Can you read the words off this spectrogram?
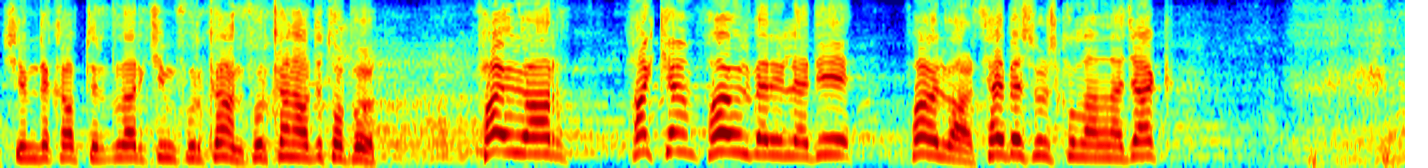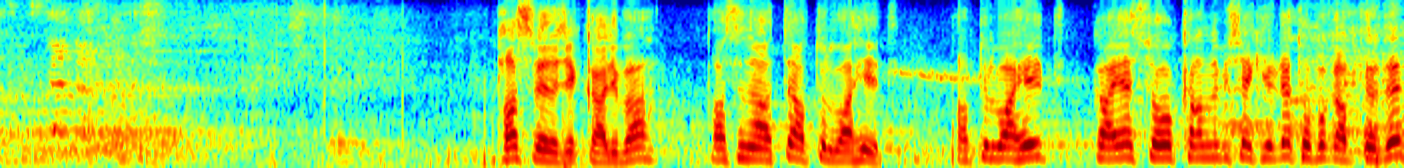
Şimdi kaptırdılar. Kim? Furkan. Furkan aldı topu. Faul var. Hakem faul belirledi. Faul var. Serbest vuruş kullanılacak. Pas verecek galiba. Pasını attı Abdülvahit. Abdülvahit gayet soğukkanlı bir şekilde topu kaptırdı.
